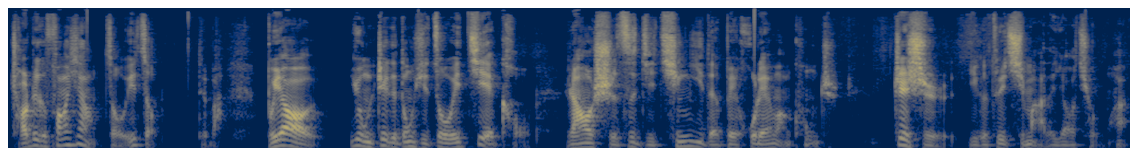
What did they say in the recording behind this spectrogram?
朝这个方向走一走，对吧？不要用这个东西作为借口，然后使自己轻易的被互联网控制，这是一个最起码的要求哈。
